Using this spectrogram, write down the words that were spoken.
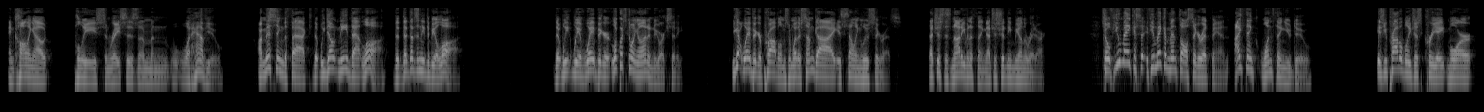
and calling out police and racism and what have you are missing the fact that we don't need that law. That, that doesn't need to be a law that we, we have way bigger. Look what's going on in New York City. You got way bigger problems than whether some guy is selling loose cigarettes. That just is not even a thing. That just shouldn't even be on the radar. So if you make a if you make a menthol cigarette ban, I think one thing you do is you probably just create more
